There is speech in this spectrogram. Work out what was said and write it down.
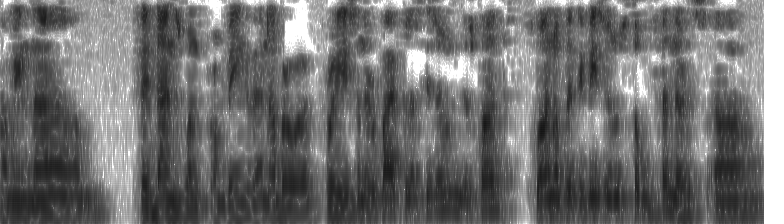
I mean, um, the Danes went from being the number three center back last season in the squad to one of the division's top defenders. Uh,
